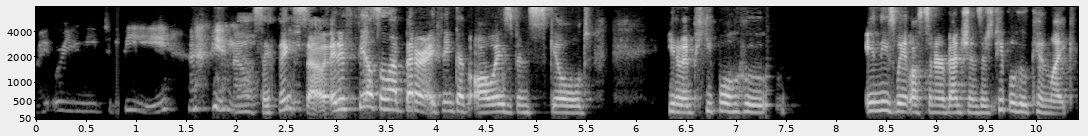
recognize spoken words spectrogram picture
right where you need to be. you know. Yes, I think so, and it feels a lot better. I think I've always been skilled, you know, in people who in these weight loss interventions, there's people who can like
